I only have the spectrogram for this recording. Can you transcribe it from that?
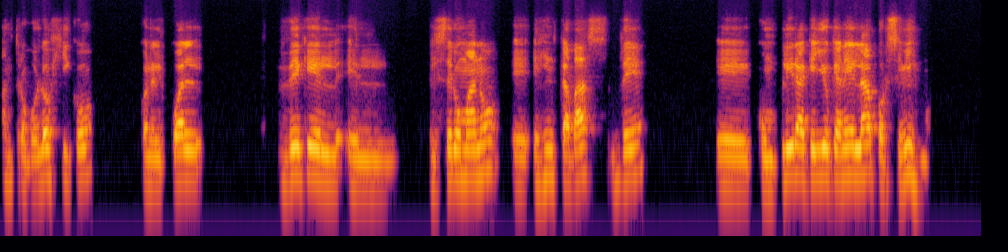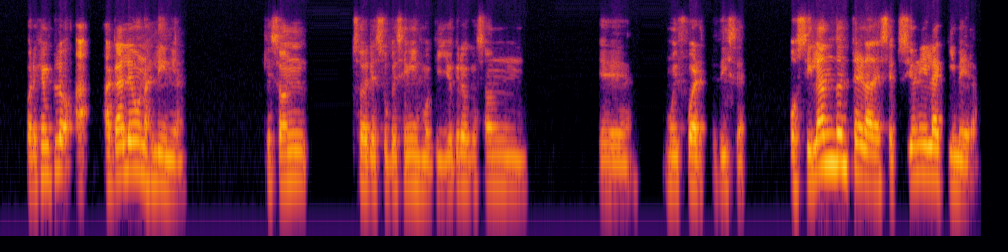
antropológico con el cual ve que el, el ser humano eh, es incapaz de eh, cumplir aquello que anhela por sí mismo. Por ejemplo, a, acá leo unas líneas que son sobre su pesimismo, que yo creo que son eh, muy fuertes. Dice, oscilando entre la decepción y la quimera,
